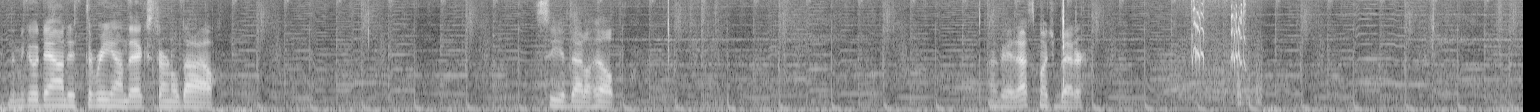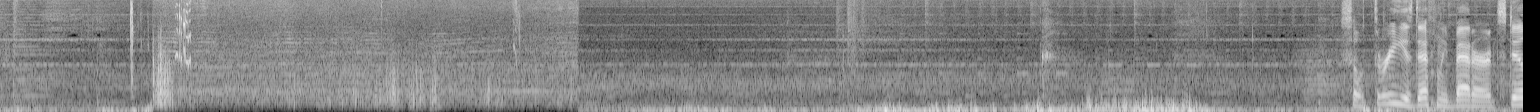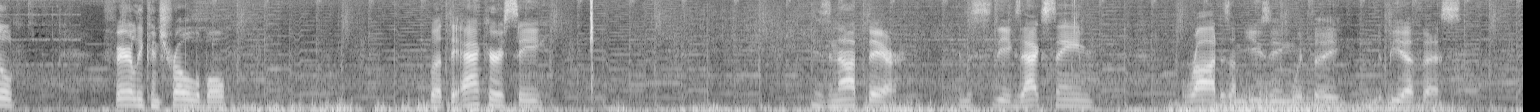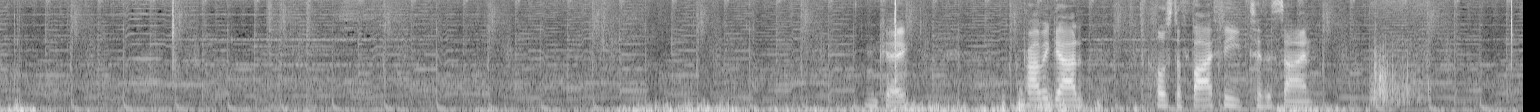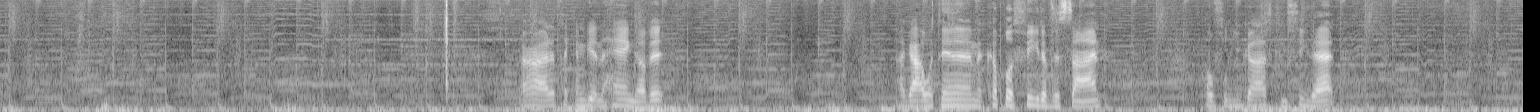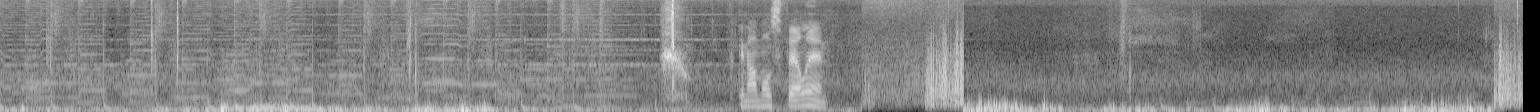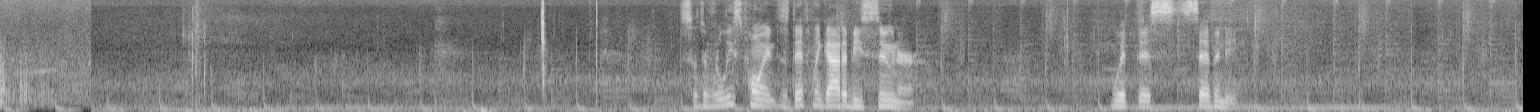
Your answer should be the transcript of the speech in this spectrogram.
Let me go down to three on the external dial. See if that'll help. Okay, that's much better. So three is definitely better. It's still fairly controllable. but the accuracy is not there. And this is the exact same rod as I'm using with the, the BFS. Okay, probably got close to five feet to the sign. All right, I think I'm getting the hang of it. I got within a couple of feet of the sign. Hopefully you guys can see that. Whew, freaking almost fell in. So the release point has definitely got to be sooner with this 70.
